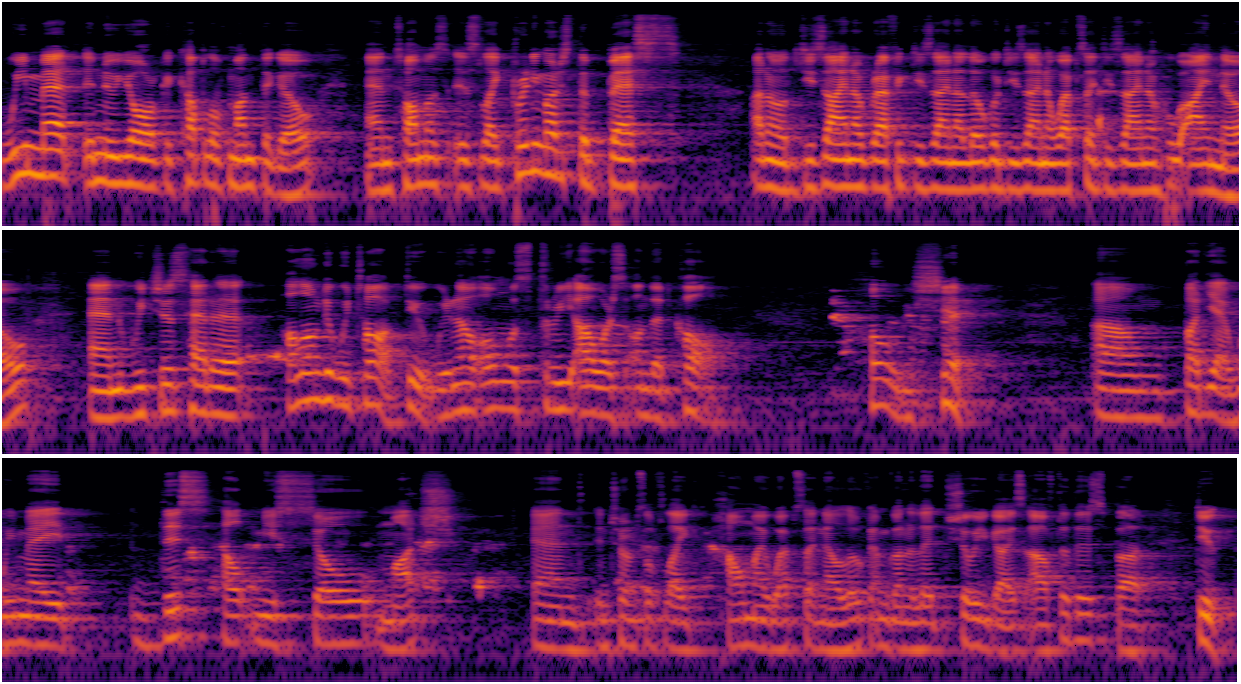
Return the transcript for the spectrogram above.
we met in New York a couple of months ago and Thomas is like pretty much the best, I don't know, designer, graphic designer, logo designer, website designer who I know. And we just had a, how long did we talk? Dude, we're now almost three hours on that call. Holy shit. Um, but yeah, we made this helped me so much. And in terms of like how my website now look i'm gonna let show you guys after this but dude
